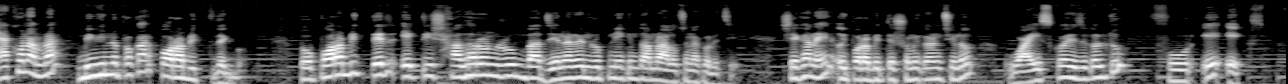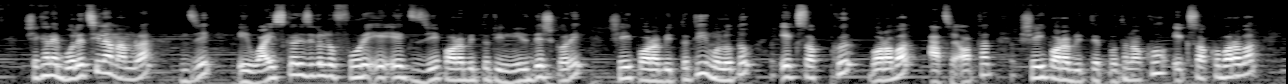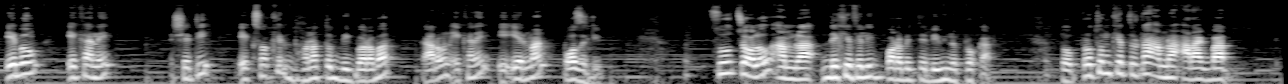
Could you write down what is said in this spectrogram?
এখন আমরা বিভিন্ন প্রকার পরাবৃত্তি দেখব। তো পরাবৃত্তের একটি সাধারণ রূপ বা জেনারেল রূপ নিয়ে কিন্তু আমরা আলোচনা করেছি। সেখানে ওই পরাবৃত্তের সমীকরণ ছিল Y square is equal to four A X সেখানে বলেছিলাম আমরা যে এই Y square is equal to four A X যে পরাবৃত্তটি নির্দেশ করে, সেই পরাবৃত্তটি মূলত এক্স অক্ষ বরাবর আছে। অর্থাৎ সেই পরাবৃত্তের প্রধান অক্ষ এক্স অক্ষ বরাবর এবং এখানে সেটি এক্স অক্ষের ধনাত্মক দিক বরাবর কারণ এখানে এ এর মান পজিটিভ সো চলো আমরা দেখে ফেলি পরাবৃত্তের বিভিন্ন প্রকার। তো প্রথম ক্ষেত্রটা আমরা আর একবার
